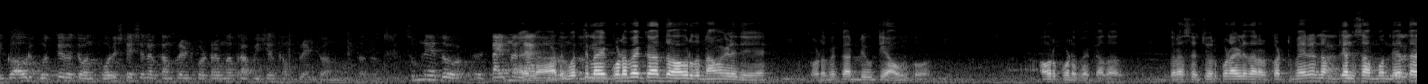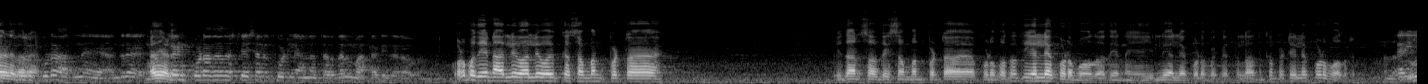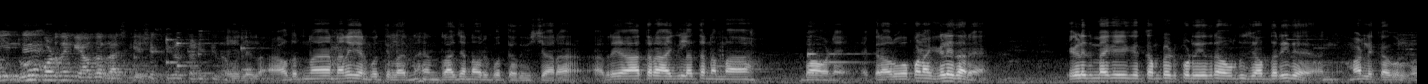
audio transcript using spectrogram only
ಈಗ ಅವ್ರಿಗೆ ಗೊತ್ತಿರುತ್ತೆ ಒಂದು ಪೊಲೀಸ್ ಸ್ಟೇಷನ್ ಅಲ್ಲಿ ಕಂಪ್ಲೇಂಟ್ ಕೊಟ್ಟರೆ ಮಾತ್ರ ಅಫಿಷಿಯಲ್ ಕಂಪ್ಲೇಂಟ್ ಅನ್ನುವಂಥದ್ದು. ಸುಮ್ನೆ ಇದು ಟೈಮ್ನಲ್ಲಿ ಗೊತ್ತಿಲ್ಲ ಈಗ ಕೊಡಬೇಕಾದ್ದು ಅವ್ರದ್ದು ನಾವು ಹೇಳಿದೀವಿ. ಕೊಡಬೇಕಾದ ಡ್ಯೂಟಿ ಅವ್ರದ್ದು ಅವ್ರು ಕೊಡಬೇಕಾದ ಗೃಹ ಸಚಿವರು ಕೂಡ ಹೇಳಿದಾರೆ ಅವ್ರು ಕೊಟ್ಟ ಮೇಲೆ ನಮ್ಮ ಕೆಲಸ ಮುಂದೆ ಅಂತ ಹೇಳಿದ್ದಾರೆ. ಕೂಡ ಅದನ್ನೇ ಅಂದ್ರೆ ಅದೇ ಹೇಳಿ. ಕಂಪ್ಲೇಂಟ್ ಕೊಡೋದಾದ್ರೆ ಸ್ಟೇಷನ್ ಕೊಡ್ಲಿ ಅನ್ನೋ ತರದಲ್ಲಿ ಮಾತಾಡಿದ್ದಾರೆ ಅವರು. ಕೊಡ್ಬೋದು. ಏನು ಅಲ್ಲಿ ಅಲ್ಲಿ ಸಂಬಂಧಪಟ್ಟ ವಿಧಾನಸೌಧಕ್ಕೆ ಸಂಬಂಧಪಟ್ಟ ಕೊಡ್ಬೋದು. ಅದು ಎಲ್ಲೇ ಕೊಡ್ಬೋದು. ಅದೇನು ಇಲ್ಲಿ ಅಲ್ಲೇ ಕೊಡಬೇಕಂತಲ್ಲ. ಅದು ಕಂಪ್ಲೀಟ್ ಇಲ್ಲೇ ಕೊಡ್ಬೋದು. ರೀ ಇಲ್ಲ ಇಲ್ಲ ಅದನ್ನ ನನಗೇನು ಗೊತ್ತಿಲ್ಲ. ನಾನು ರಾಜಣ್ಣ ಅವ್ರಿಗೆ ಗೊತ್ತಿರೋದು ವಿಚಾರ. ಆದರೆ ಆ ಥರ ಆಗಿಲ್ಲ ಅಂತ ನಮ್ಮ ಭಾವನೆ. ಯಾಕಂದ್ರೆ ಅವರು ಓಪನ್ ಆಗಿ ಹೇಳಿದ್ದಾರೆ. ಹೇಳಿದ ಮ್ಯಾಗೆ ಈಗ ಕಂಪ್ಲೇಂಟ್ ಕೊಡದೇ ಇದ್ರೆ ಅವ್ರದ್ದು ಜವಾಬ್ದಾರಿ ಇದೆ. ಹಂಗೆ ಮಾಡ್ಲಿಕ್ಕಾಗಲ್ಲ.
